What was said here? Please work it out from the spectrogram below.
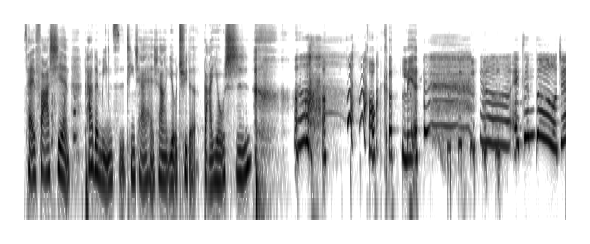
才发现他的名字听起来很像有趣的打油诗，好可怜。哎、欸，真的，我觉得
